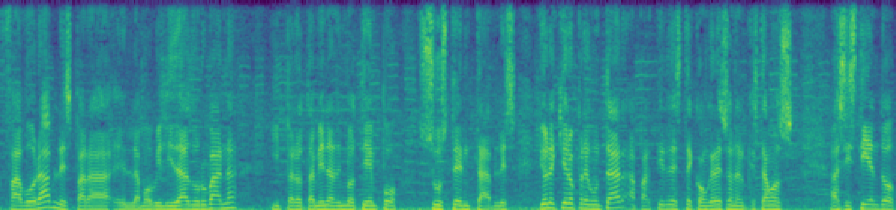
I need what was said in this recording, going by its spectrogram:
favorables para eh, la movilidad urbana y pero también al mismo tiempo sustentables. Yo le quiero preguntar, a partir de este congreso en el que estamos asistiendo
